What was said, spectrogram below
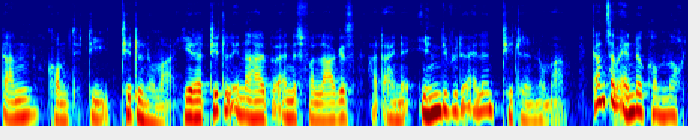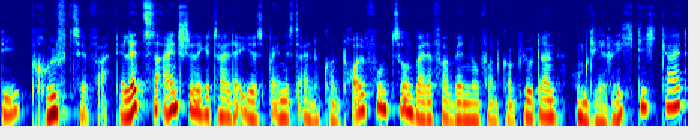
dann kommt die Titelnummer. Jeder Titel innerhalb eines Verlages hat eine individuelle Titelnummer. Ganz am Ende kommt noch die Prüfziffer. Der letzte einstellige Teil der ISBN ist eine Kontrollfunktion bei der Verwendung von Computern, um die Richtigkeit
